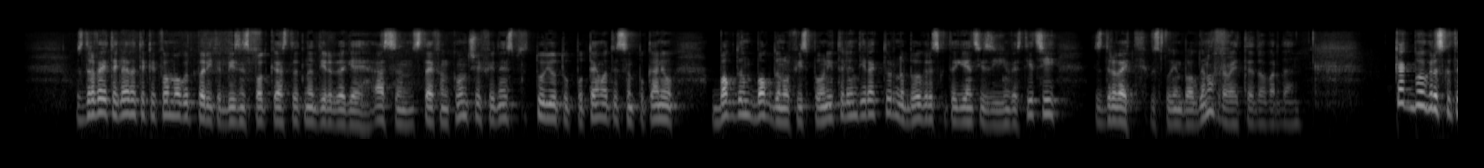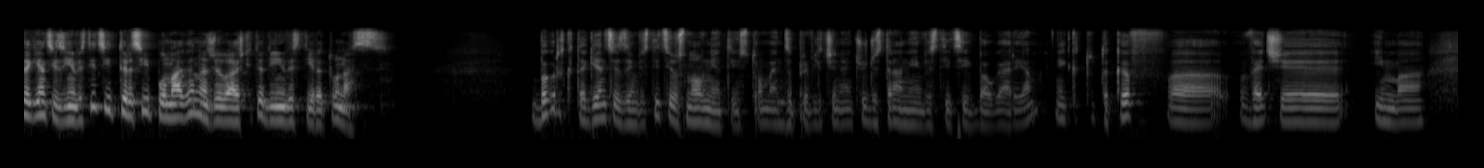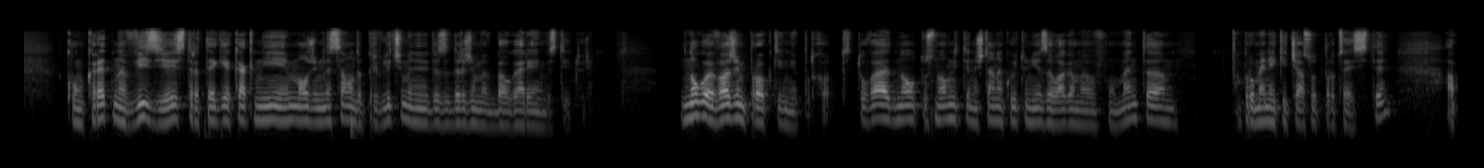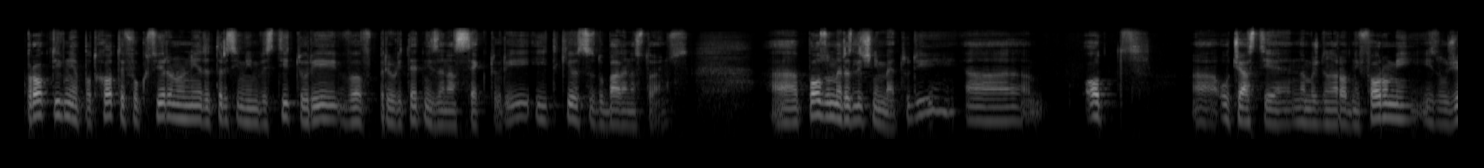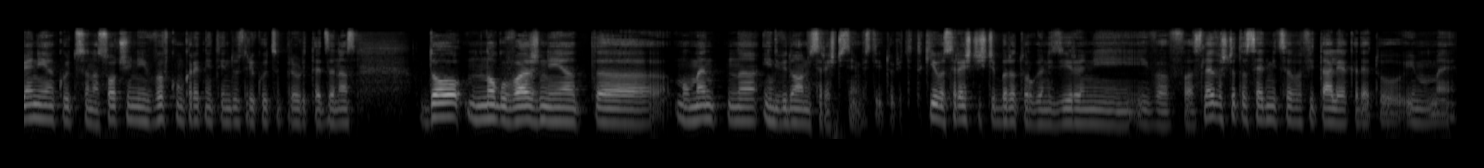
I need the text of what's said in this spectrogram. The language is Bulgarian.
Здравейте, гледате какво могат парите. Бизнес подкастът на DIRBG. Аз съм Стефан Кунчев и днес в студиото по темата съм поканил Богдан Богданов, изпълнителен директор на Българската агенция за инвестиции. Здравейте, господин Богданов. Здравейте, добър ден. Как Българската агенция за инвестиции търси и помага на желаящите да инвестират у нас? Българската агенция за инвестиции е основният инструмент за привличане на чуждестранни инвестиции в България и като такъв вече има конкретна визия и стратегия как ние можем не само да привличаме, но и да задържаме в България инвеститори. Много е важен проактивният подход. Това е едно от основните неща, на които ние залагаме в момента, променяйки част от процесите. А проактивният подход е фокусирано ние да търсим инвеститори в приоритетни за нас сектори и такива с добавена стоеност. Ползваме различни методи. От участие на международни форуми, изложения, които са насочени в конкретните индустрии, които са приоритет за нас, до много важният момент на индивидуални срещи с инвеститорите. Такива срещи ще бъдат организирани и в следващата седмица в Италия, където имаме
